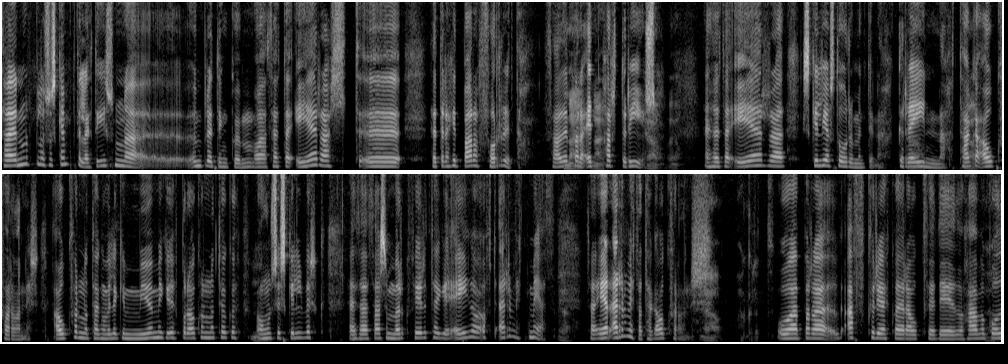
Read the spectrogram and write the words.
það er náttúrulega svo skemmtilegt í svona eh, umbreytingum og þetta er allt, uh, þetta er ekkit bara forrita, það er nei, bara einn partur í þessu. Já, já en þetta er að skilja stórumyndina, greina, já, taka já. ákvarðanir. Ákvarðanatakan vil ekki mjög mikið upp úr ákvarðanatöku mm. og hún sé skilvirk, það er það sem mörg fyrirtæki eiga oft erfitt með. Já. Það er erfitt að taka ákvarðanir. Og að bara afhverju eitthvað er ákveðið og hafa góð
